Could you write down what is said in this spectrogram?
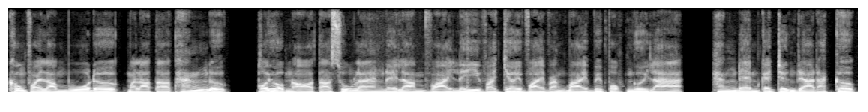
không phải là mua được mà là ta thắng được. Tối hôm nọ ta xuống làng để làm vài ly và chơi vài ván bài với một người lạ. Hắn đem cái trứng ra đặt cược.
